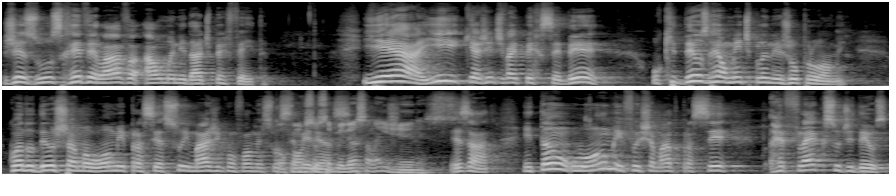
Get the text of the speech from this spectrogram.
Jesus revelava a humanidade perfeita. E é aí que a gente vai perceber o que Deus realmente planejou para o homem. Quando Deus chama o homem para ser a sua imagem conforme a sua conforme semelhança. Conforme a sua semelhança lá em Gênesis. Exato. Então, o homem foi chamado para ser reflexo de Deus.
